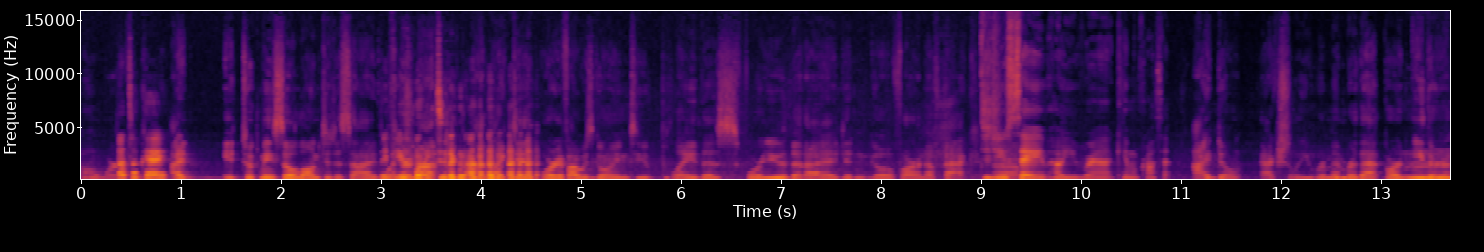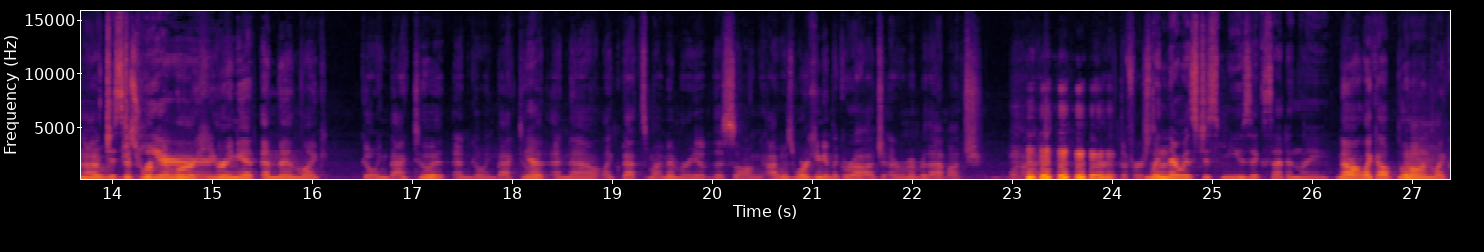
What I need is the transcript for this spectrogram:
homework. That's okay. I it took me so long to decide If whether or not, or not. I liked it or if I was going to play this for you that I didn't go far enough back. Did you Um, say how you ra- came across it? I don't actually remember that part either. Mm, I just just, remember hearing it and then like going back to it and going back to Yeah. it and now like that's my memory of this song. I Mm-hmm. was working in the garage. I remember that much when I heard it the first time. When there was just music suddenly. No, like I'll put on like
